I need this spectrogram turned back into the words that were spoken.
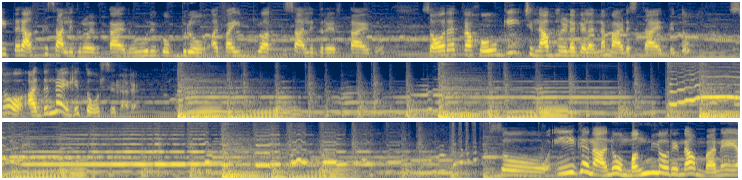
ಈ ತರ ಅಕ್ಕಸಾಲಿಗರು ಇರ್ತಾ ಇದ್ರು ಊರಿಗೊಬ್ರು ಅಥವಾ ಇಬ್ರು ಅಕ್ಕಸಾಲಿಗರು ಇರ್ತಾ ಇದ್ರು. ಸೊ ಅವ್ರ ಹತ್ರ ಹೋಗಿ ಚಿನ್ನಾಭರಣಗಳನ್ನ ಮಾಡಿಸ್ತಾ ಇದ್ದಿದ್ದು. ಸೊ ಅದನ್ನ ಇಲ್ಲಿ ತೋರಿಸಿದ್ದಾರೆ. ಈಗ ನಾನು ಮಂಗಳೂರಿನ ಮನೆಯ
